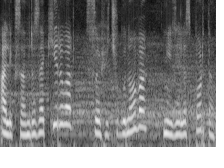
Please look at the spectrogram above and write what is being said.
Александра Закирова, Софья Чугунова. Неделя спорта.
